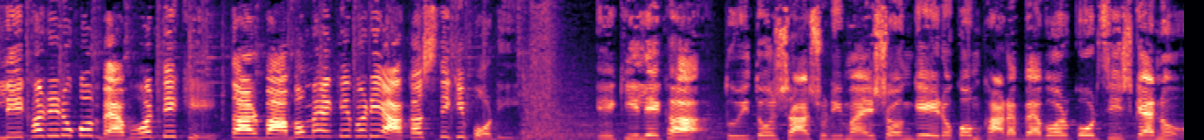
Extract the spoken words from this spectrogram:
লেখার এরকম ব্যবহার দেখে তার বাবা মা একেবারে আকাশ থেকে পড়ে। একই লেখা? তুই তোর শাশুড়ি মায়ের সঙ্গে এরকম খারাপ ব্যবহার করছিস কেন?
